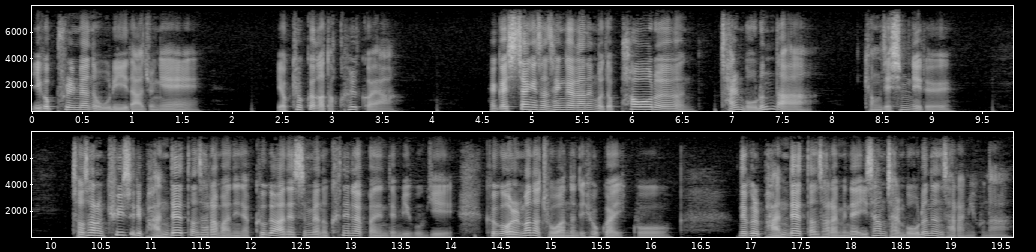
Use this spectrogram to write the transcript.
이거 풀면 우리 나중에 역효과가 더 클 거야. 그러니까 시장에선 생각하는 거죠. 파월은 잘 모른다. 경제 심리를. 저 사람 Q3 반대했던 사람 아니냐. 그거 안 했으면 큰일 날 뻔했는데 미국이. 그거 얼마나 좋았는데 효과 있고. 근데 그걸 반대했던 사람이네. 이 사람 잘 모르는 사람이구나.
